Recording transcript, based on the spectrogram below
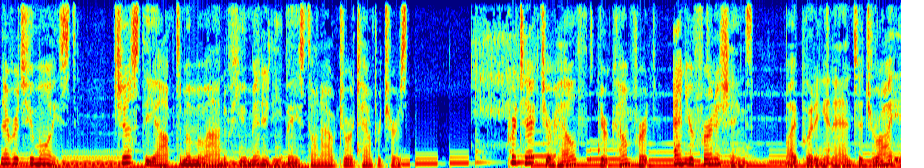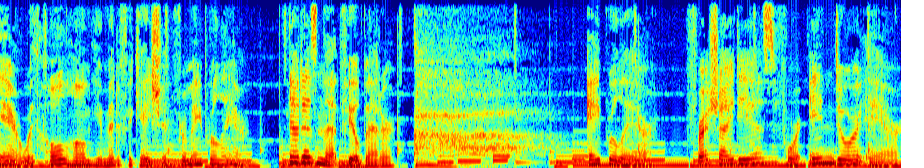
never too moist. Just the optimum amount of humidity based on outdoor temperatures. Protect your health, your comfort, and your furnishings by putting an end to dry air with whole home humidification from Aprilaire. Now, doesn't that feel better? Ah. Aprilaire. Fresh ideas for indoor air.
